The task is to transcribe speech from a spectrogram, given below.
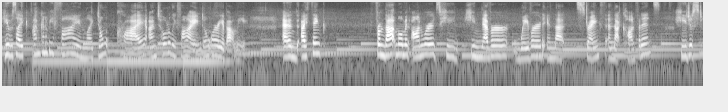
he was like, I'm gonna be fine. Like, don't cry. I'm totally fine. Don't worry about me. And I think from that moment onwards, he, he never wavered in that strength and that confidence. He just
